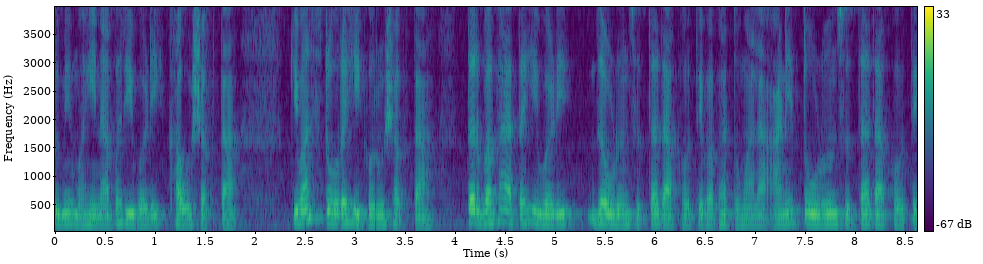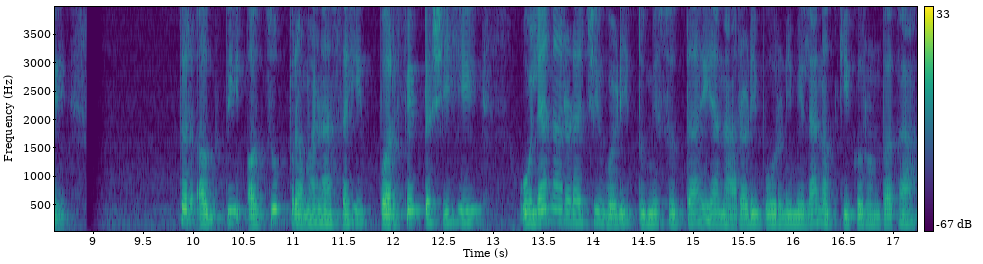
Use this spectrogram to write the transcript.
तुम्ही महिनाभर ही वडी खाऊ शकता किंवा स्टोरही करू शकता. तर बघा आता ही वडी जवळूनसुद्धा दाखवते बघा तुम्हाला आणि तोडूनसुद्धा दाखवते. तर अगदी अचूक प्रमाणासहित परफेक्ट अशी ही ओल्या नारळाची वडी तुम्हीसुद्धा या नारळी पौर्णिमेला नक्की करून बघा.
